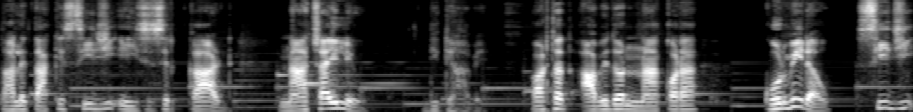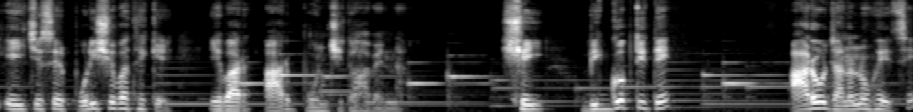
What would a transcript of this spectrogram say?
তাহলে তাকে সিজিএইচএস এর কার্ড না চাইলেও দিতে হবে। অর্থাৎ আবেদন না করা কর্মীরাও সিজিএইচএস এর পরিষেবা থেকে এবার আর বঞ্চিত হবেন না। সেই বিজ্ঞপ্তিতে আরও জানানো হয়েছে,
